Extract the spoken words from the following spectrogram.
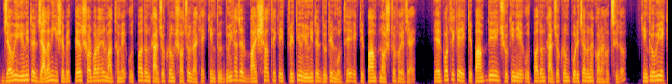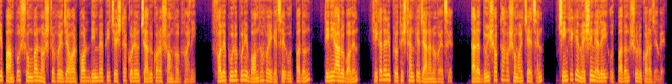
ওই ইউনিটের জ্বালানি হিসেবে তেল সরবরাহের মাধ্যমে উৎপাদন কার্যক্রম সচল রাখে, কিন্তু দুই হাজার বাইশ সাল থেকে তৃতীয় ইউনিটের দুটির মধ্যে একটি পাম্প নষ্ট হয়ে যায়। এরপর থেকে একটি পাম্প দিয়ে এই ঝুঁকি নিয়ে উৎপাদন কার্যক্রম পরিচালনা করা হচ্ছিল, কিন্তু ওই একটি পাম্পও সোমবার নষ্ট হয়ে যাওয়ার পর দিনব্যাপী চেষ্টা করেও চালু করা সম্ভব হয়নি। ফলে পুরোপুরি বন্ধ হয়ে গেছে উৎপাদন, তিনি আরও বলেন, ঠিকাদারি প্রতিষ্ঠানকে জানানো হয়েছে, তারা দুই সপ্তাহ সময় চেয়েছেন, চীন থেকে মেশিন এলেই উৎপাদন শুরু করা যাবে।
